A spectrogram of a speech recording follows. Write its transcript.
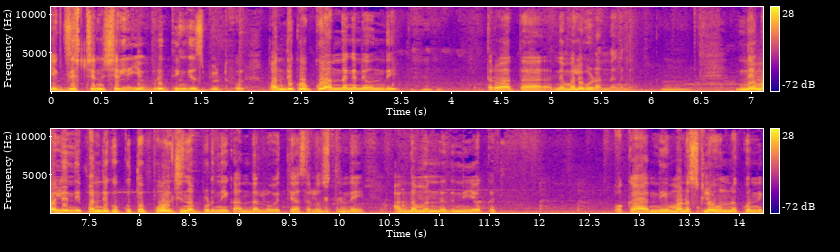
Existentially everything is beautiful పందికొక్కు అందంగానే ఉంది. తర్వాత నెమలి కూడా అందంగానే ఉంది. నెమలిని పందికొక్కుతో పోల్చినప్పుడు నీకు అందంలో వ్యత్యాసాలు వస్తున్నాయి. అందం అన్నది నీ యొక్క ఒక నీ మనసులో ఉన్న కొన్ని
